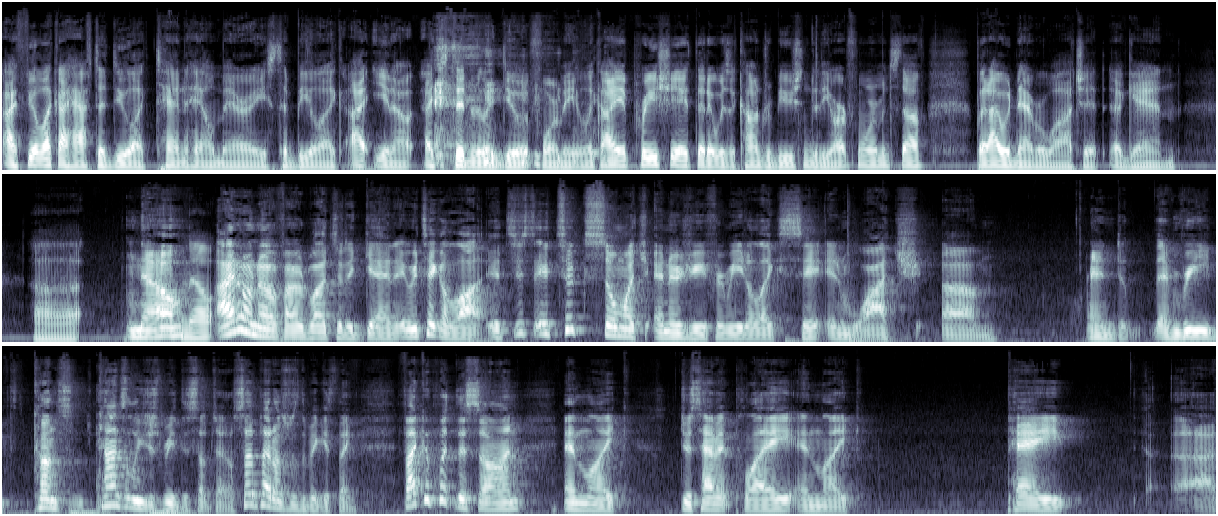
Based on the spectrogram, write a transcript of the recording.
I feel like I have to do like ten hail marys to be like, I you know, I just didn't really do it for me. Like I appreciate that it was a contribution to the art form and stuff, but I would never watch it again. No, No. I don't know if I would watch it again. It would take a lot. It's just it took so much energy for me to like sit and watch um, and and read const- constantly just read the subtitles. Subtitles was the biggest thing. If I could put this on and like just have it play and like pay uh,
